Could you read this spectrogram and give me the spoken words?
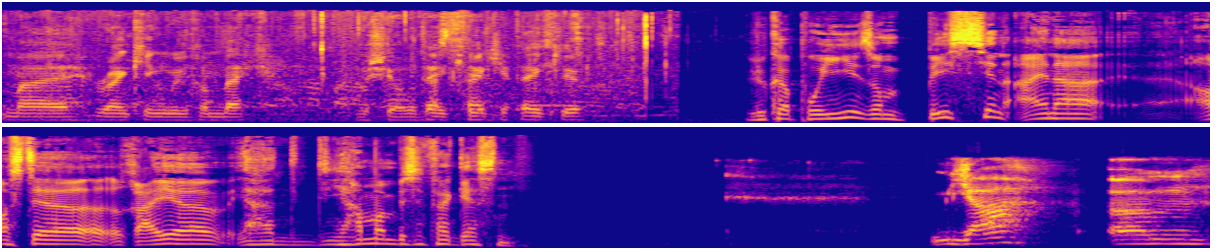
my ranking will come back. Wish you all the best. Thank you. Thank you. Luca Pouilly, so ein bisschen einer aus der Reihe, ja, die haben wir ein bisschen vergessen. Ja, ähm,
